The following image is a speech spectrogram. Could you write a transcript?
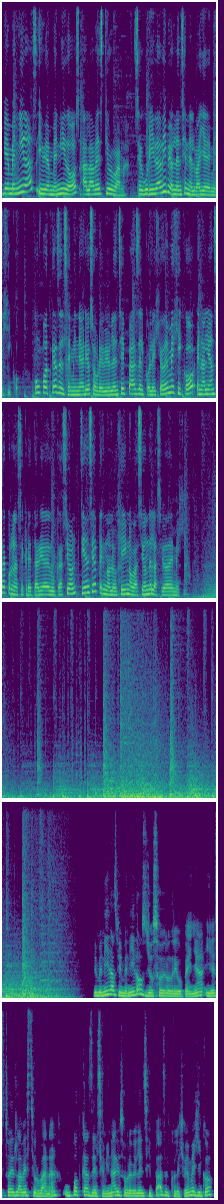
Bienvenidas y bienvenidos a La Bestia Urbana, Seguridad y Violencia en el Valle de México, un podcast del Seminario sobre Violencia y Paz del Colegio de México en alianza con la Secretaría de Educación, Ciencia, Tecnología e Innovación de la Ciudad de México. Bienvenidas, bienvenidos. Yo soy Rodrigo Peña y esto es La Bestia Urbana, un podcast del Seminario sobre Violencia y Paz del Colegio de México,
